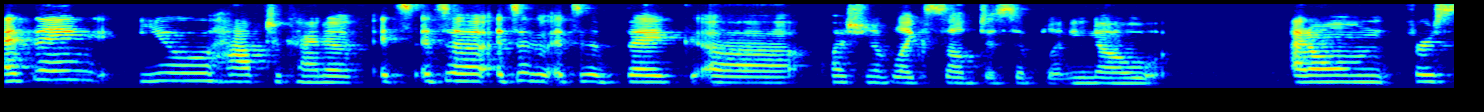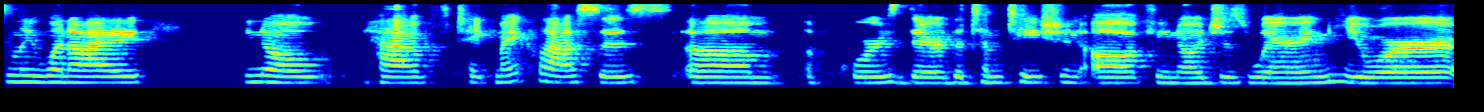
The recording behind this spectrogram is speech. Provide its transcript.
I think you have to kind of it's it's a it's a it's a big uh, question of like self discipline. You know, I don't personally when I you know have take my classes um of course there the temptation of you know just wearing your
